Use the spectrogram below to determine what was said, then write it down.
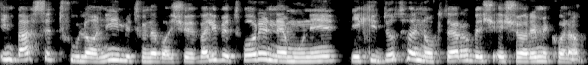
این بحث طولانی می‌تونه باشه ولی به طور نمونه یکی دو تا نکته رو بهش اشاره می‌کنم.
